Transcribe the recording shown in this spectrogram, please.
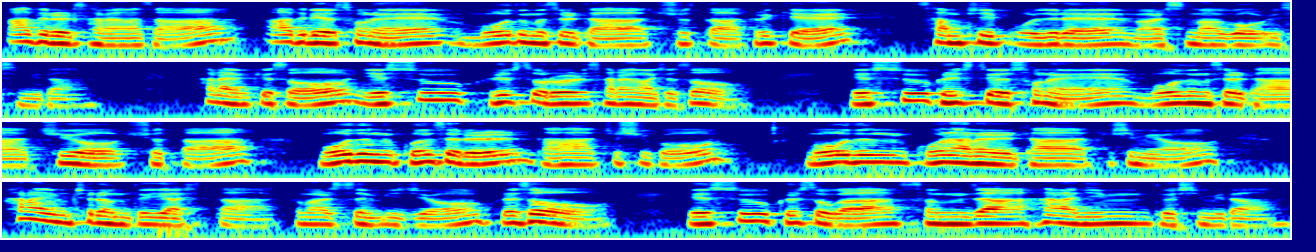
아들을 사랑하사 아들의 손에 모든 것을 다 주셨다. 그렇게 35절에 말씀하고 있습니다. 하나님께서 예수 그리스도를 사랑하셔서 예수 그리스도의 손에 모든 것을 다 쥐어 주셨다. 모든 권세를 다 주시고 모든 고난을 다 주시며 하나님처럼 되게 하셨다. 그 말씀이죠. 그래서 예수 그리스도가 성자 하나님 되십니다.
